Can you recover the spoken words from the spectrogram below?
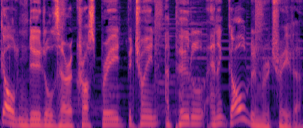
Golden Doodles are a crossbreed between a poodle and a golden retriever.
